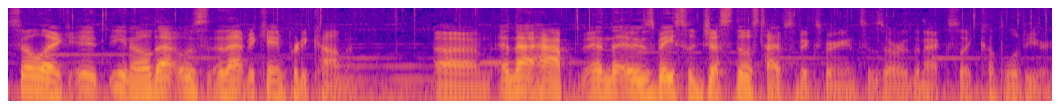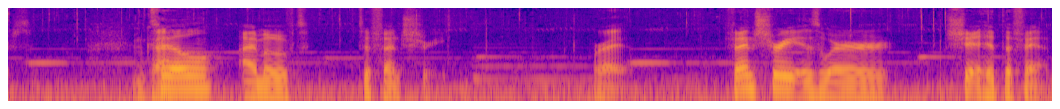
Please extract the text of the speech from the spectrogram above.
So like it, you know, that was that became pretty common, um, and that happened, and it was basically just those types of experiences over the next like couple of years, Okay. till I moved to Finch Street. right. Finch Street is where shit hit the fan.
